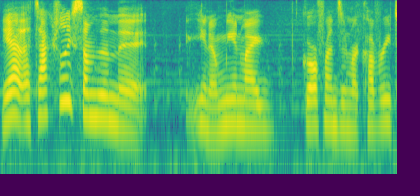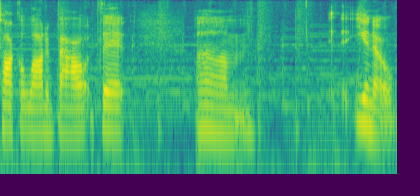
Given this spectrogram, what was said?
Yeah, that's actually something that, you know, me and my girlfriends in recovery talk a lot about that, um, you know,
